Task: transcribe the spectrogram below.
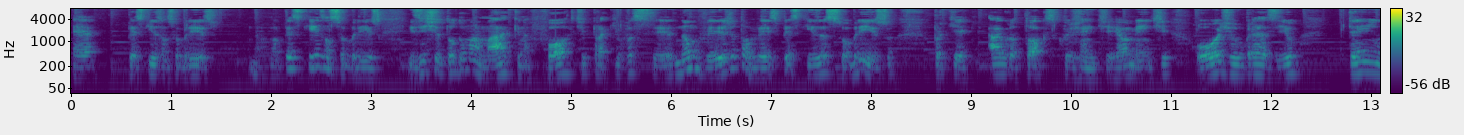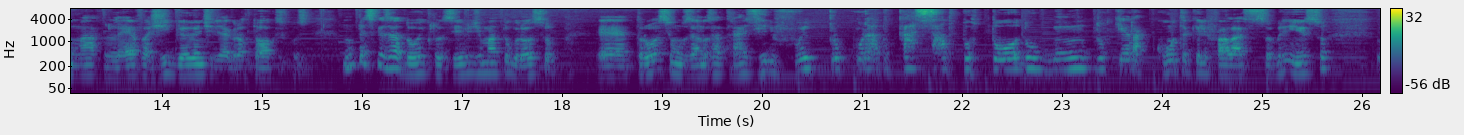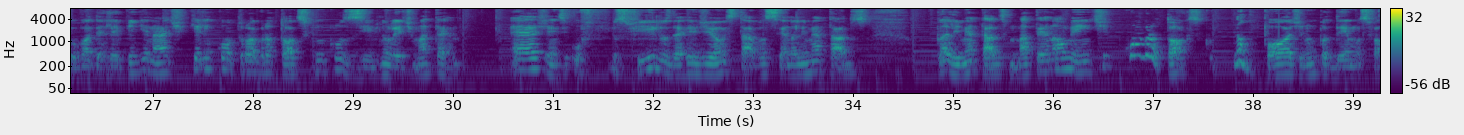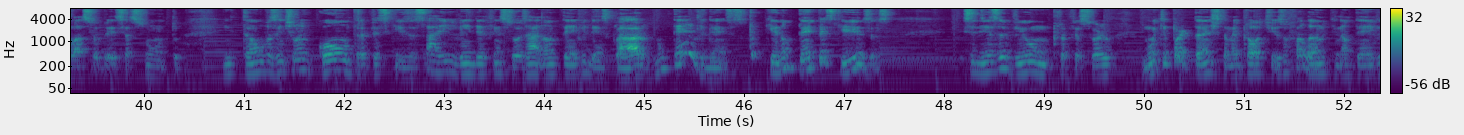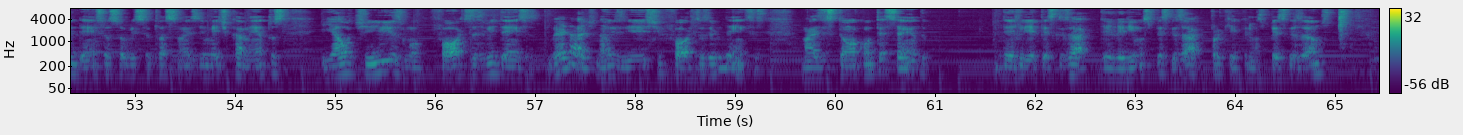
É, pesquisam sobre isso? Não, pesquisam sobre isso. Existe toda uma máquina forte para que você não veja, talvez, pesquisas sobre isso. Porque agrotóxico, gente, realmente, hoje o Brasil tem uma leva gigante de agrotóxicos. Um pesquisador, inclusive, de Mato Grosso, é, trouxe uns anos atrás, ele foi procurado, caçado por todo mundo que era contra que ele falasse sobre isso, o Vanderlei Pignatti, que ele encontrou agrotóxico inclusive no leite materno. É, gente, o, os filhos da região estavam sendo alimentados alimentados maternalmente com agrotóxico. Não pode, não podemos falar sobre esse assunto. Então a gente não encontra pesquisas. Aí vem defensores, ah, não tem evidência. Claro, não tem evidências, porque não tem pesquisas. Esses dias eu vi um professor muito importante também para o autismo falando que não tem evidências sobre situações de medicamentos e autismo, fortes evidências. Verdade, não existe fortes evidências, mas estão acontecendo. Deveria pesquisar? Deveríamos pesquisar. Por que, que nós pesquisamos?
